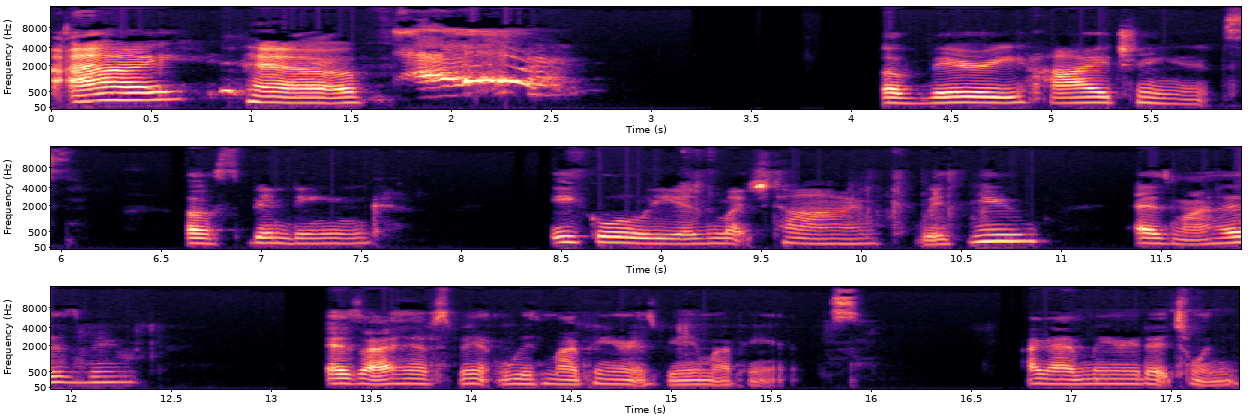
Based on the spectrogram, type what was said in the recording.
I have a very high chance of spending equally as much time with you as my husband as I have spent with my parents being my parents. I got married at 20.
